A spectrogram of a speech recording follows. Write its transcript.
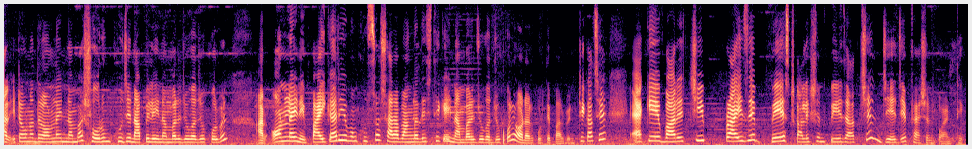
আর এটা ওনাদের অনলাইন নাম্বার শোরুম খুঁজে না পেলে এই নাম্বারে যোগাযোগ করবেন। আর অনলাইনে পাইকারি এবং খুচরা সারা বাংলাদেশ থেকে এই নাম্বারে যোগাযোগ করে অর্ডার করতে পারবেন, ঠিক আছে? একেবারে চিপ প্রাইজে বেস্ট কালেকশন পেয়ে যাচ্ছেন যে যে ফ্যাশন পয়েন্ট থেকে।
